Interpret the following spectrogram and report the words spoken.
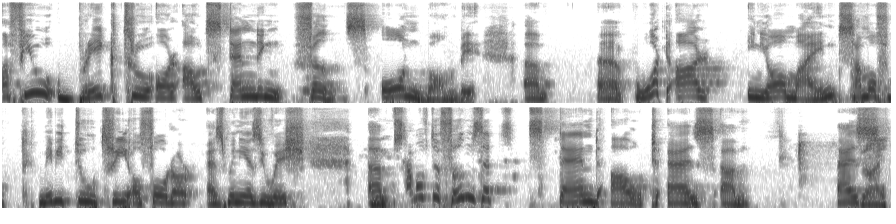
a few breakthrough or outstanding films on Bombay. Um, uh, what are in your mind some of maybe two three or four or as many as you wish um, mm. some of the films that stand out as um, as right.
